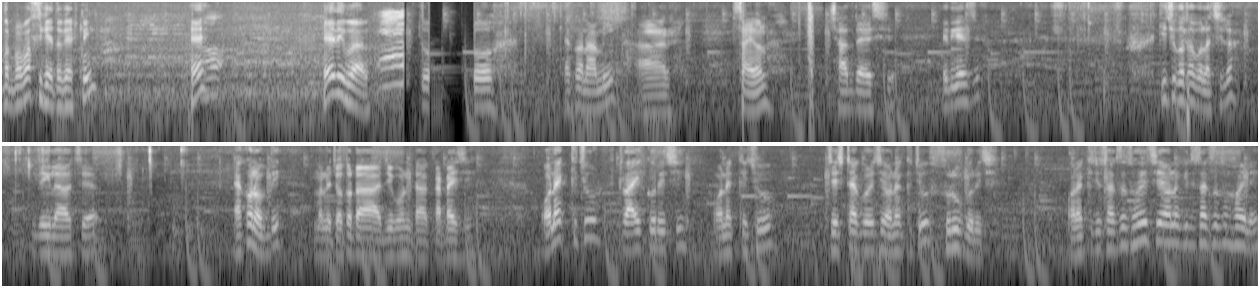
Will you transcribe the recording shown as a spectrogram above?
তোর বাবা শিখাই তোকে অ্যাক্টিং হ্যাঁ হে দিবাল। তো তো এখন আমি আর সায়ন ছাদরা এসেছি। এদিকে এসেছি। কিছু কথা বলা ছিল। যেগুলা হচ্ছে এখন অবধি মানে যতটা জীবনটা কাটাইছি। অনেক কিছু ট্রাই করেছি, অনেক কিছু চেষ্টা করেছি, অনেক কিছু শুরু করেছি। অনেক কিছু সাকসেস হয়েছে, অনেক কিছু সাকসেস হয়নি।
